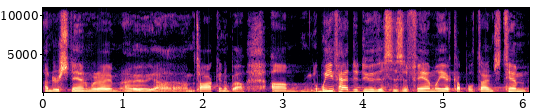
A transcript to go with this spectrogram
understand what I'm, I, am uh, talking about. Um, we've had to do this as a family a couple times. Tim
